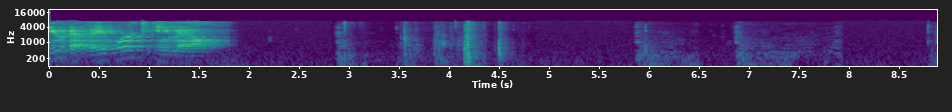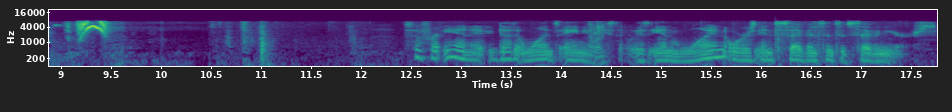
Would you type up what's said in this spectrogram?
You have a work email. So for N, it does it once annually. So is N one or is N seven since it's seven years?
